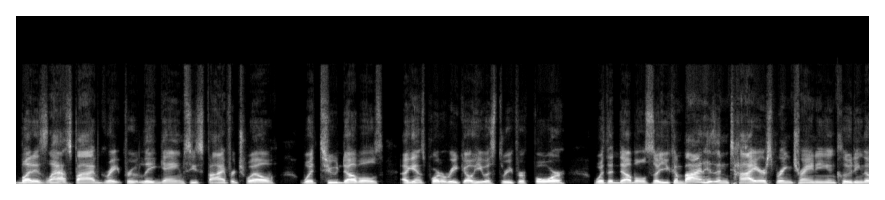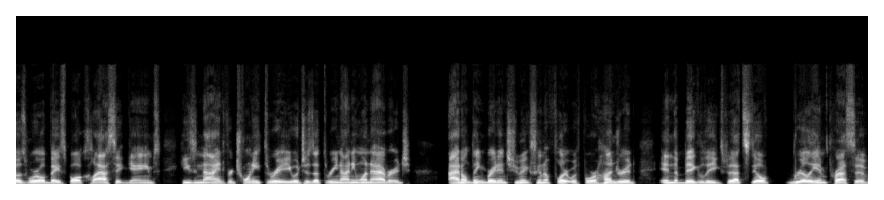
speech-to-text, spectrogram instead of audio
But his last five Grapefruit League games, he's five for 12 with two doubles. Against Puerto Rico, he was three for four with a double. So you combine his entire spring training, including those World Baseball Classic games, he's nine for 23, which is a 391 average. I don't think Braden Shewmake's going to flirt with 400 in the big leagues, but that's still really impressive.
